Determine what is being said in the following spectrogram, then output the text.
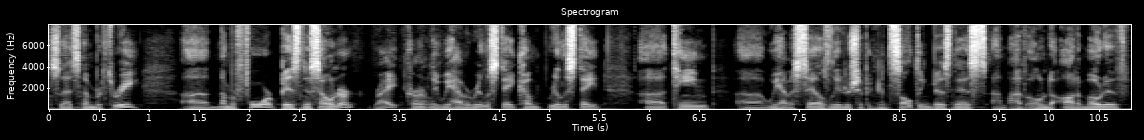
So, that's number three. Uh, number four, business owner, right? Currently, we have a real estate com- real estate uh, team. Uh, we have a sales leadership and consulting business. Um, I've owned automotive.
